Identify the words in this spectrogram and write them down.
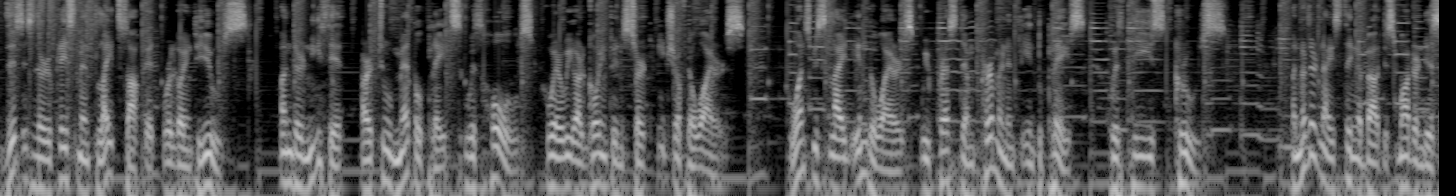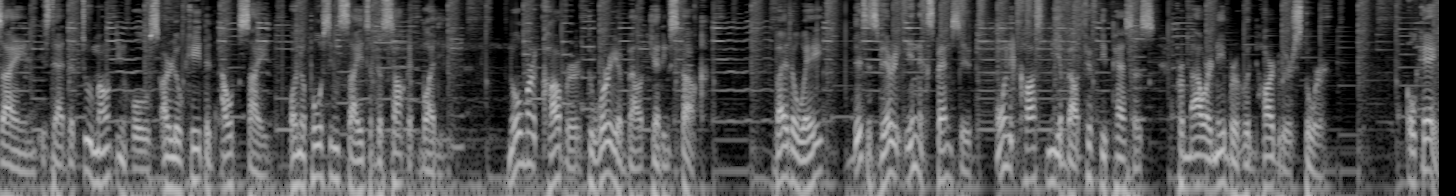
This is the replacement light socket we're going to use. Underneath it are two metal plates with holes where we are going to insert each of the wires. Once we slide in the wires, we press them permanently into place with these screws. Another nice thing about this modern design is that the two mounting holes are located outside on opposing sides of the socket body. No more cover to worry about getting stuck. By the way, this is very inexpensive, only cost me about 50 pesos from our neighborhood hardware store. Okay,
